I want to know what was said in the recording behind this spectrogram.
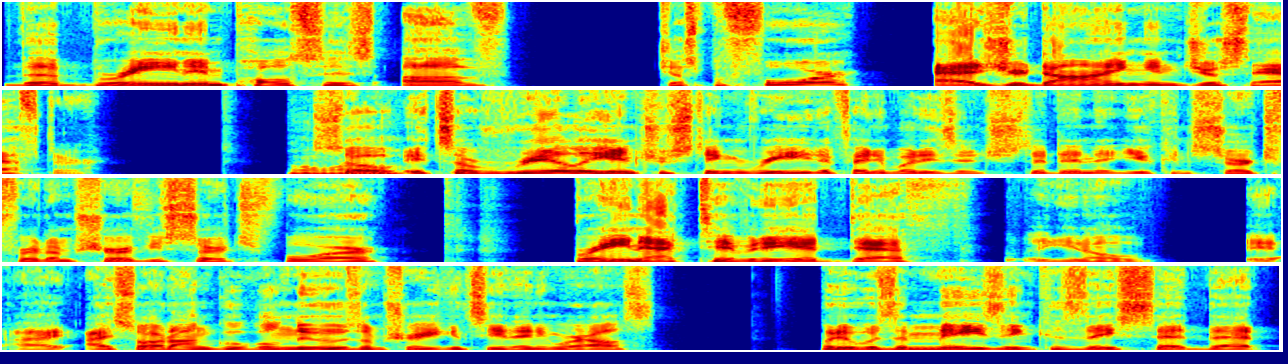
the brain impulses of just before, as you're dying, and just after. Oh, So it's a really interesting read. If anybody's interested in it, you can search for it. I'm sure if you search for brain activity at death, you know, I, I saw it on Google News. I'm sure you can see it anywhere else. But it was amazing because they said that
